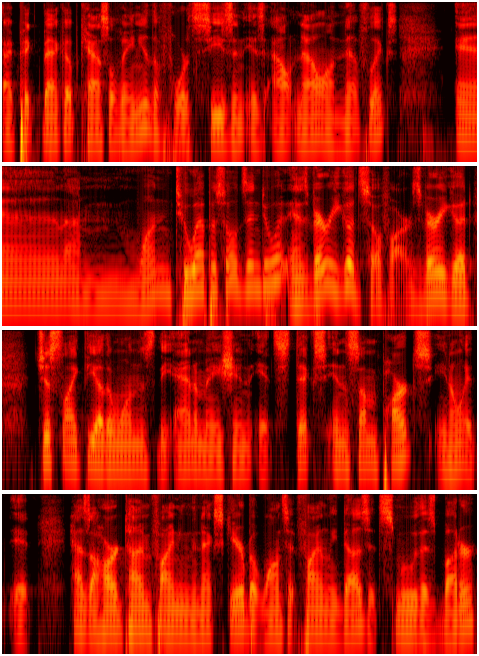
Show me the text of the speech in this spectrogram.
I picked back up Castlevania. The fourth season is out now on Netflix, and I'm one two episodes into it, and it's very good so far. It's very good, just like the other ones. The animation it sticks in some parts. You know, it it has a hard time finding the next gear, but once it finally does, it's smooth as butter,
